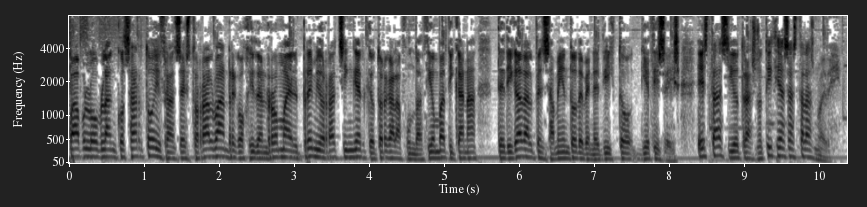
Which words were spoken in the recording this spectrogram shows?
Pablo Blanco Sarto y Francesc Torralba han recogido en Roma el premio Ratzinger que otorga la Fundación Vaticana dedicada al pensamiento de Benedicto XVI. Estas y otras noticias hasta las nueve.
